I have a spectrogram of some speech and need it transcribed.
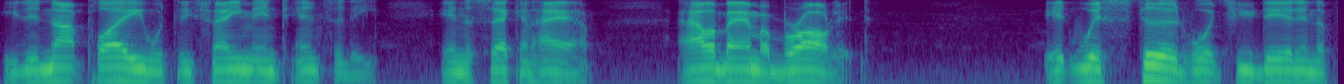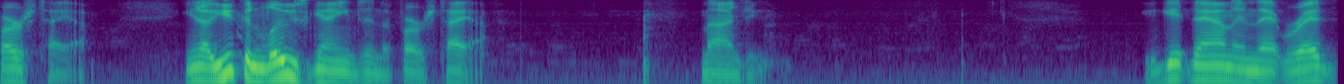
You did not play with the same intensity in the second half. Alabama brought it. It withstood what you did in the first half. You know, you can lose games in the first half, mind you. You get down in that red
